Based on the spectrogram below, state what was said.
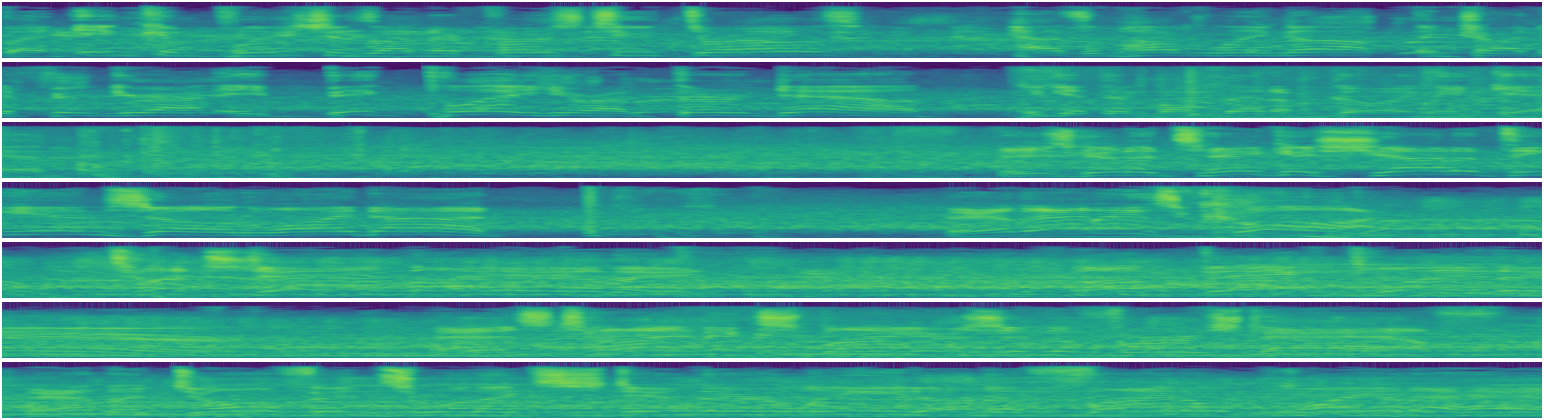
But incompletions on their first two throws has them huddling up and trying to figure out a big play here on third down to get their momentum going again. He's going to take a shot at the end zone. Why not? And that is caught. Touchdown, Miami. A big play there as time expires in the first half. And the Dolphins will extend their lead on the final play of the half.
